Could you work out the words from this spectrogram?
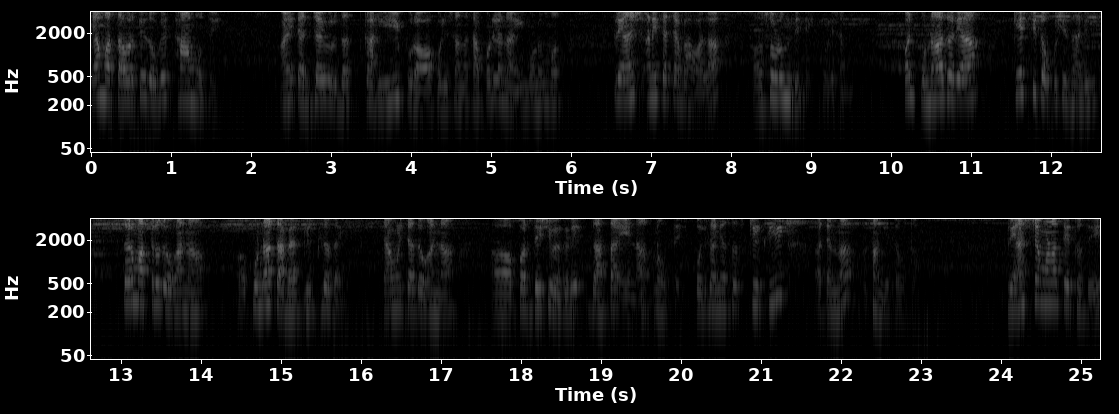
या मतावर ते दोघे ठाम होते. आणि त्यांच्या विरोधात काहीही पुरावा पोलिसांना सापडला नाही म्हणून मग प्रियांश आणि त्याच्या भावाला सोडून दिले पोलिसांनी. पण पुन्हा जर या केसची चौकशी झाली तर मात्र दोघांना पुन्हा ताब्यात घेतलं जाईल. त्यामुळे त्या दोघांना परदेशी वगैरे जाता येणार नव्हते. पोलिसांनी असं स्ट्रिक्टली त्यांना सांगितलं होतं. प्रियांशच्या मनात येत होते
